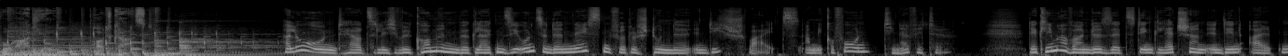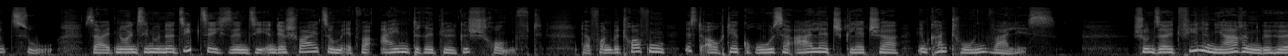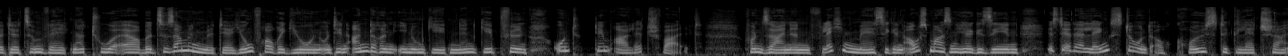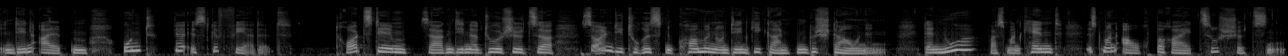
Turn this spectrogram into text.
Inforadio Podcast. Hallo und herzlich willkommen. Begleiten Sie uns in der nächsten Viertelstunde in die Schweiz. Am Mikrofon Tina Witte. Der Klimawandel setzt den Gletschern in den Alpen zu. Seit 1970 sind sie in der Schweiz um etwa ein Drittel geschrumpft. Davon betroffen ist auch der große Aletsch-Gletscher im Kanton Wallis. Schon seit vielen Jahren gehört er zum Weltnaturerbe zusammen mit der Jungfrauregion und den anderen ihn umgebenden Gipfeln und dem Aletschwald. Von seinen flächenmäßigen Ausmaßen her gesehen ist er der längste und auch größte Gletscher in den Alpen und er ist gefährdet. Trotzdem, sagen die Naturschützer, sollen die Touristen kommen und den Giganten bestaunen. Denn nur, was man kennt, ist man auch bereit zu schützen.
